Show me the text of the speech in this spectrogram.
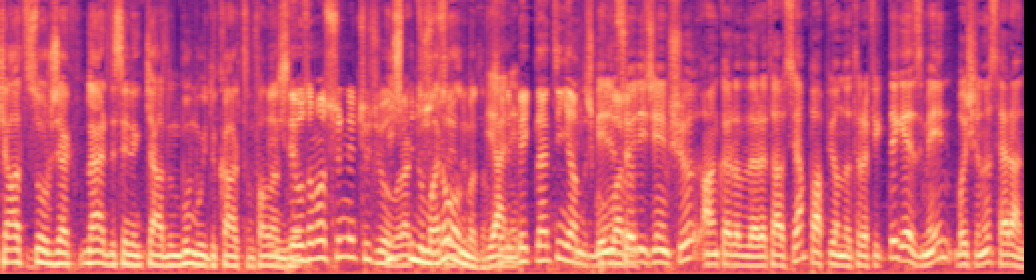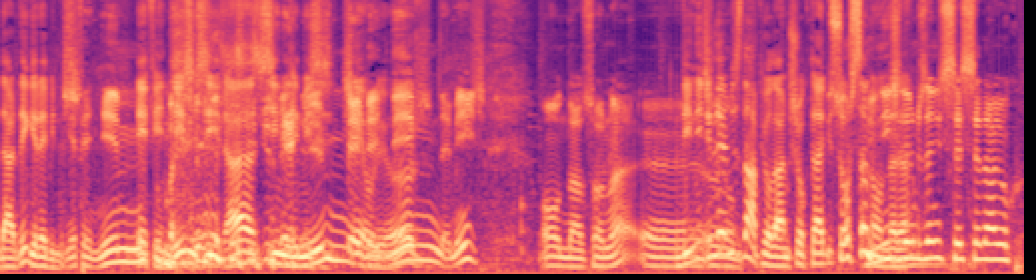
kağıt soracak. Nerede senin kağıdın, bu muydu kartın falan İşte diye. o zaman sünnet çocuğu olarak Hiçbir numara olmadı. Yani Senin beklentin yanlış Benim kullanma. söyleyeceğim şu Ankaralılara tavsiyem papyonla trafikte gezmeyin. Başınız her an derde girebilir. Efendim. Efendim, zira sinirimiz şey oluyor. efendim demiş. Ondan sonra... E, Dinleyicilerimiz ne yapıyorlarmış Oktay bir sorsana onlara. Dinleyicilerimizden hiç ses seda yok.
